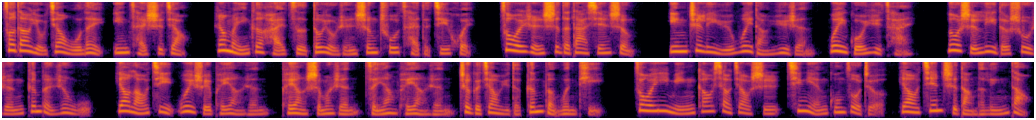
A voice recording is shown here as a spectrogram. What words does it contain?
做到有教无类、因材施教，让每一个孩子都有人生出彩的机会。作为人师的大先生，应致力于为党育人、为国育才，落实立德树人根本任务。要牢记为谁培养人、培养什么人、怎样培养人这个教育的根本问题。作为一名高校教师、青年工作者，要坚持党的领导，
